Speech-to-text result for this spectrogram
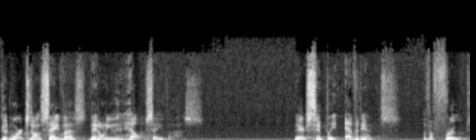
Good works don't save us, they don't even help save us. They're simply evidence of a fruit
